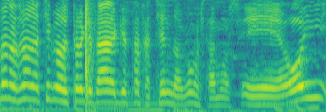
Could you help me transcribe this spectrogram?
buenas, buenas chicos, espero que tal, que está haciendo, ¿cómo estamos? Eh, hoy,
